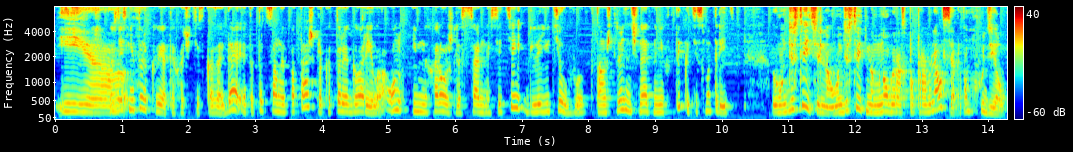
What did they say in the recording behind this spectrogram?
И... Но здесь не только это, хочу тебе сказать, да, это тот самый эпатаж, про который я говорила. Он именно хорош для социальных сетей, для YouTube, потому что люди начинают на них тыкать и смотреть. Он действительно, он действительно много раз поправлялся, а потом худел.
